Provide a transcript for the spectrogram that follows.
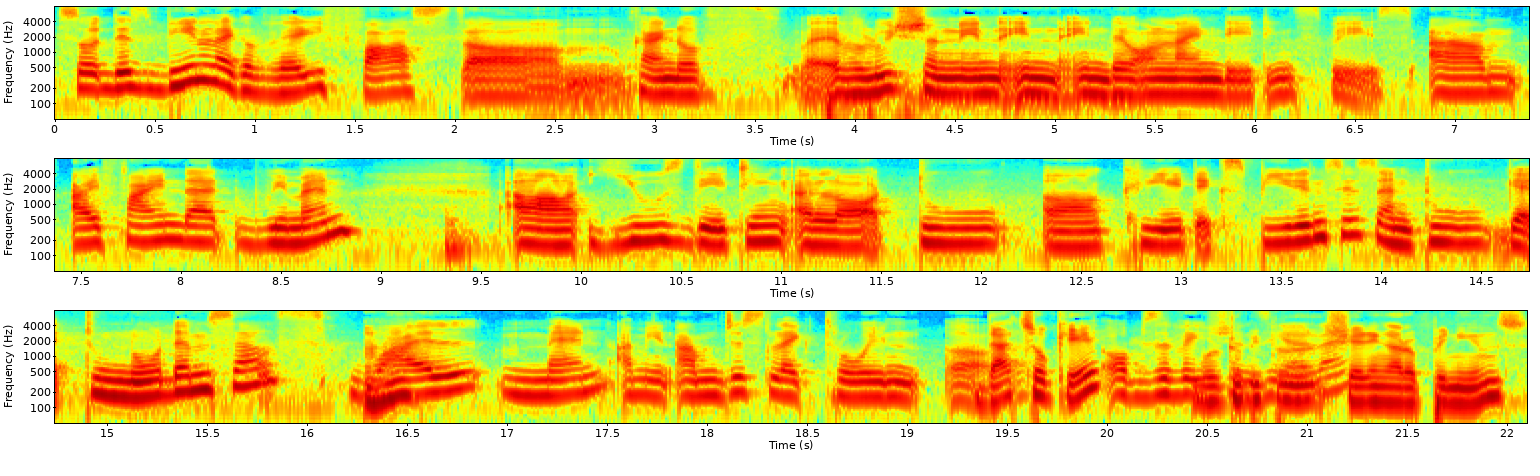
So there's been like a very fast um, kind of evolution in, in, in the online dating space. Um, i find that women uh, use dating a lot to uh, create experiences and to get to know themselves while men i mean i'm just like throwing uh, That's okay. We're observations two people here right? sharing our opinions.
